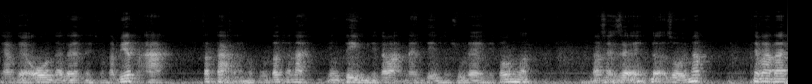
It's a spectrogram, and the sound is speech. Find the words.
theo cái ôn này lên để chúng ta biết à tất cả là nó cung cấp thế này. Nhưng tìm thì các bạn nên tìm theo chủ đề thì tốt hơn. Nó sẽ dễ đỡ rối mắt. Thế vào đây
